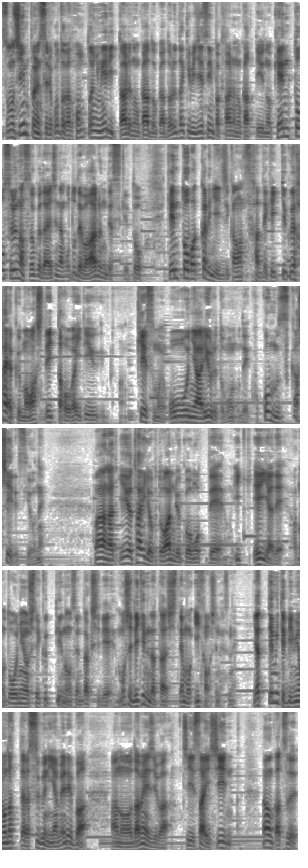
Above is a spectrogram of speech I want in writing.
そのシンプルにすることが本当にメリットあるのかとか、どれだけビジネスインパクトあるのかっていうのを検討するのはすごく大事なことではあるんですけど、検討ばっかりに時間を使って結局早く回していった方がいいっていうケースも往々にあり得ると思うので、ここ難しいですよね。まあ、なんか体力と腕力を持ってエイヤであの導入をしていくっていうのを選択肢でもしできるんだったらしてもいいかもしれないですね。やってみて微妙だったらすぐにやめればあのダメージは小さいしなおかつ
